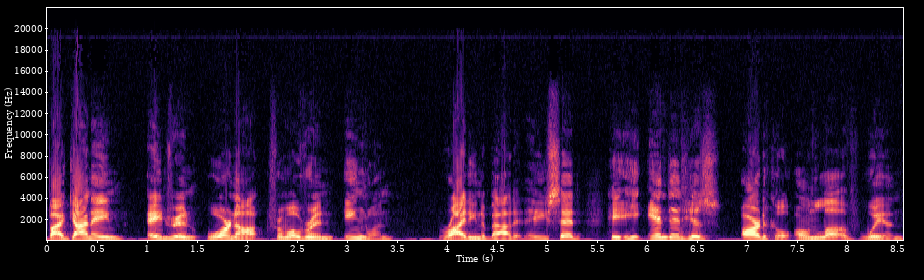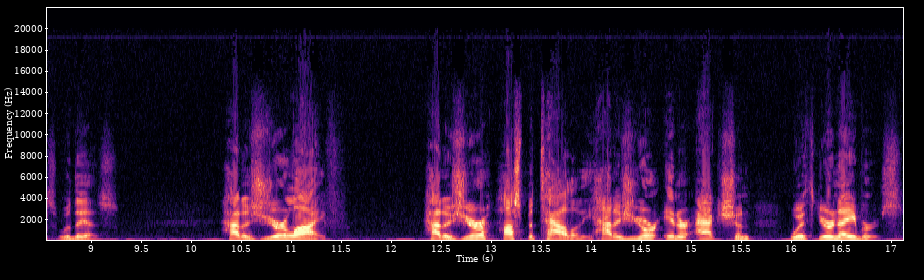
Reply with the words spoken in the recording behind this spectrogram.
by a guy named Adrian Warnock from over in England writing about it. And he said, he, he ended his article on Love Wins with this how does your life, how does your hospitality, how does your interaction with your neighbors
